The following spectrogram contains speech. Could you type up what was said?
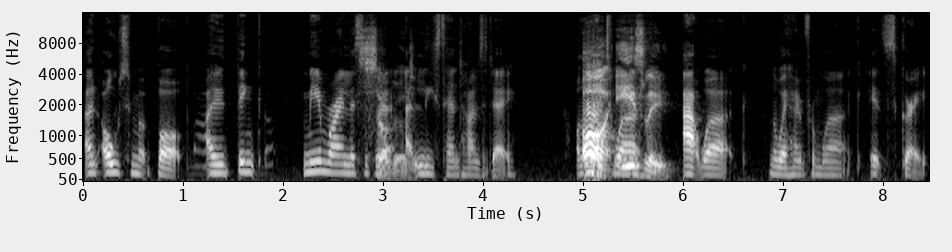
an ultimate bop. I think me and Ryan listen So to good. it at least ten times a day. On the Oh, work, easily. At work, on the way home from work. It's great.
